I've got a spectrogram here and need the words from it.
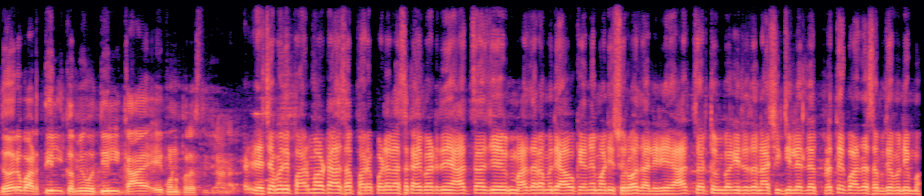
दर वाढतील कमी होतील काय एकूण परिस्थिती राहणार? याच्यामध्ये फार मोठा असा फरक पडेल असं काही वाटत नाही. आजचा जे बाजारामध्ये आवक येण्यामध्ये सुरुवात झालेली आहे. आज जर तुम्ही बघितलं तर नाशिक जिल्ह्यातल्या प्रत्येक बाजार समितीमध्ये म-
